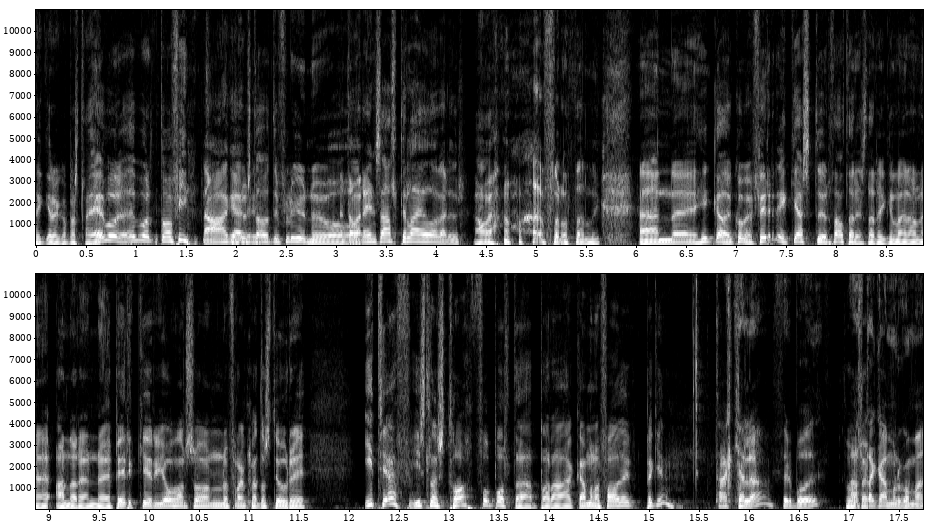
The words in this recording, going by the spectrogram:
þið gerir eitthvað besta. Ég var- var- var í fluginu og... Þetta var eins allt til að það verður. Já, já, það bara þannig. En uh, hingaði komið fyrri gestur þáttarins Það er ekki læna annar en eh, Birgir Jóhansson, Frankvæntastjóri ITF, Íslands toppfótbolta. Bara gaman að fá þig, Beggi Takk hérlega alltaf gaman að koma.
